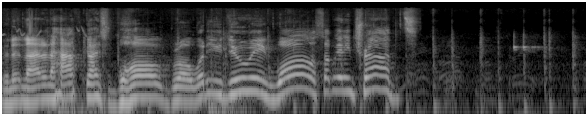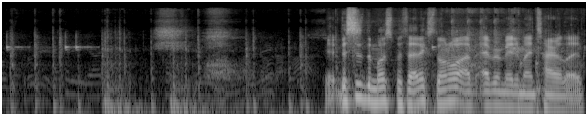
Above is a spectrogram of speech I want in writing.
Minute nine and a half, guys. Wall, bro. What are you doing? Wall, stop getting trapped. Yeah, this is the most pathetic Stonewall I've ever made in my entire life.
